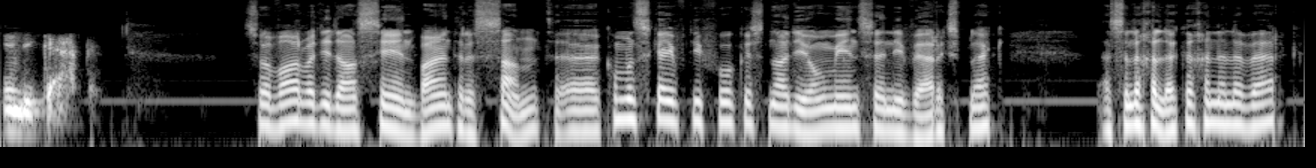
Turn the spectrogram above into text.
en die kerk. So waar wat jy daar sê en baie interessant. Uh, kom ons skuif die fokus na die jong mense in die werksplek. Is hulle gelukkig in hulle werk?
